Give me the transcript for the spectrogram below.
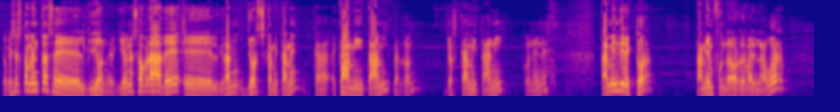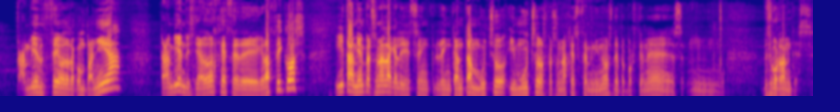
lo que sí os comento es el guion. El guion es obra del de, eh, el gran George Kamitame, Ka- Kamitami, perdón, George Kamitani, con N. También director, también fundador de Valinaware, también CEO de la compañía, también diseñador jefe de gráficos y también persona a la que les en- le encantan mucho y mucho los personajes femeninos de proporciones mm, desbordantes.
